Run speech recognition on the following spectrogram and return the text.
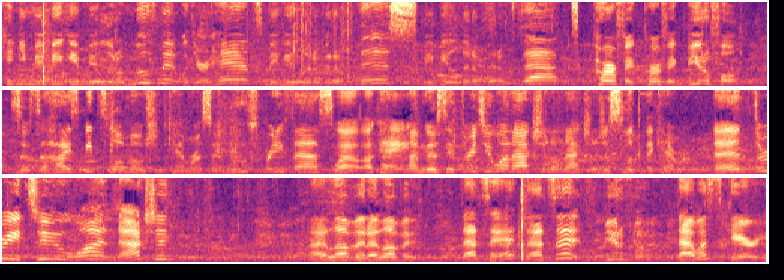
Can you maybe give me a little movement with your hands? Maybe a little bit of this, maybe a little bit of that. Perfect, perfect, beautiful. So it's a high speed, slow motion camera, so it moves pretty fast. Well, okay. I'm gonna say three, two, one, action. On action, just look at the camera. And three, two, one, action. I love it, I love it. That's it? That's it. Beautiful. That was scary.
